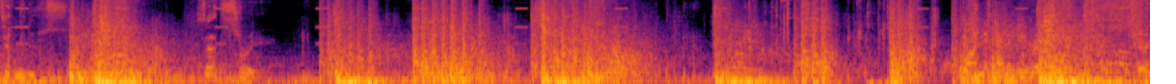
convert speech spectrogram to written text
Terminus. That's three. One enemy remaining. Okay,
